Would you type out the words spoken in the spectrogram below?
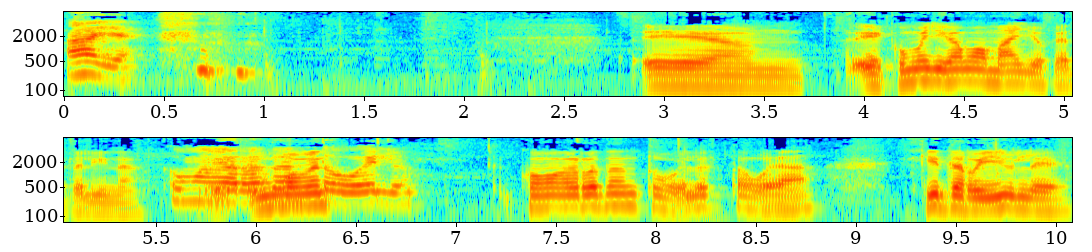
Ah, ya. Eh, eh, ¿Cómo llegamos a mayo, Catalina? ¿Cómo Eh, agarrar un tanto momento- vuelo? ¿Cómo agarró tanto vuelo esta weá? Qué terrible.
